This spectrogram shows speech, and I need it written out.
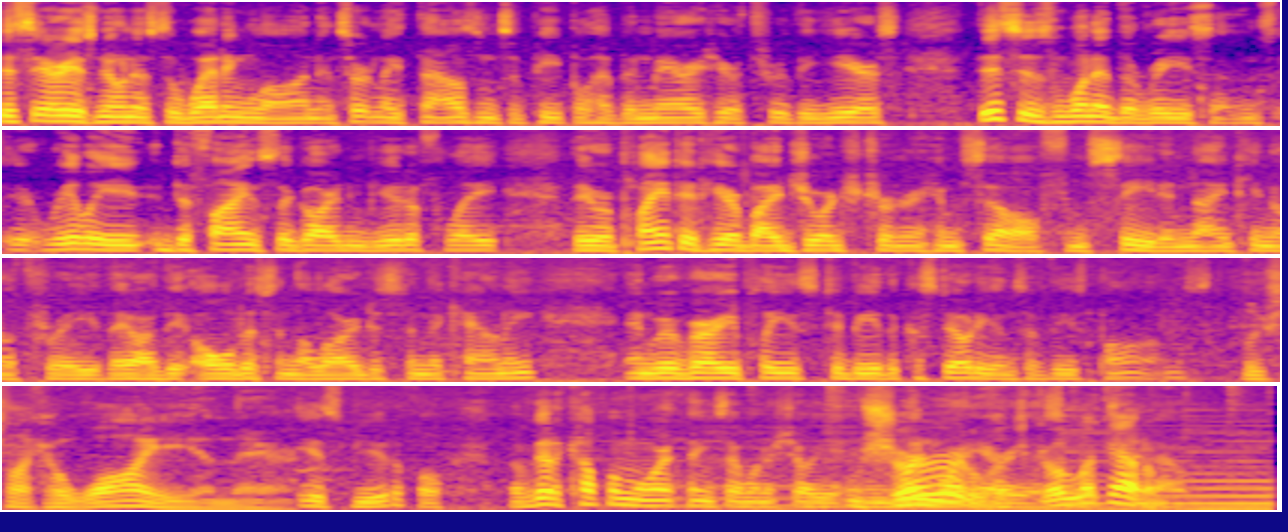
This area is known as the wedding lawn, and certainly thousands of people have been married here through the years. This is one of the reasons. It really defines the garden beautifully. They were planted here by George Turner himself from seed in 1903. They are the oldest and the largest in the county, and we're very pleased to be the custodians of these palms. Looks like Hawaii in there. It's beautiful. I've got a couple more things I want to show you in sure, one more area. Let's go so look at them. Out.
